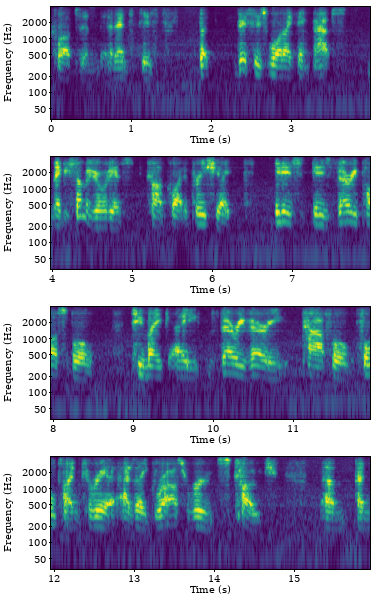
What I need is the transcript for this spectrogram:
clubs and, and entities. But this is what I think perhaps maybe some of your audience can't quite appreciate. It is it is very possible to make a very very powerful full time career as a grassroots coach, um, and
